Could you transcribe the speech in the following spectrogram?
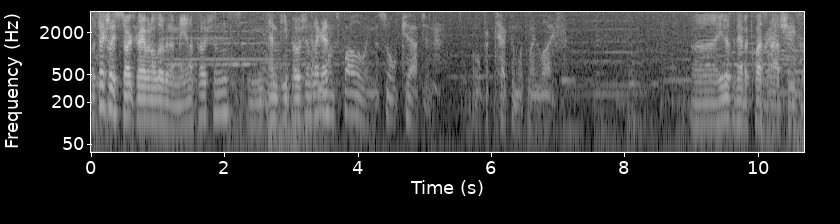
Let's actually start grabbing a little bit of mana potions, MP potions, I guess. Everyone's following the Soul Captain. I'll protect them with my life. Uh, he doesn't have a quest option, so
